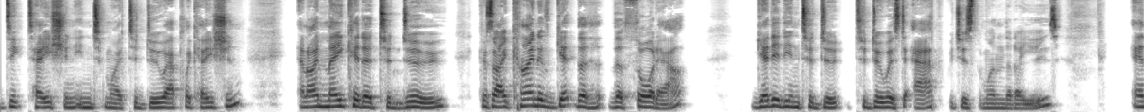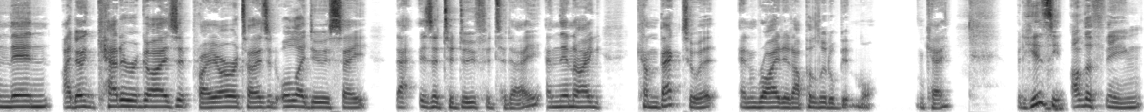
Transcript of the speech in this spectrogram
dictation into my to do application and I make it a to do because I kind of get the, the thought out, get it into do, Todoist app, which is the one that I use. And then I don't categorize it, prioritize it. All I do is say, that is a to do for today. And then I come back to it and write it up a little bit more. Okay. But here's the mm. other thing.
